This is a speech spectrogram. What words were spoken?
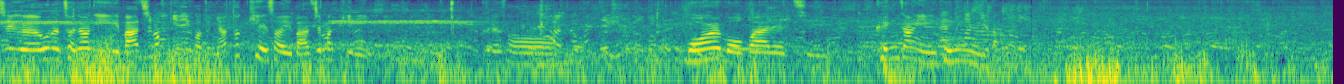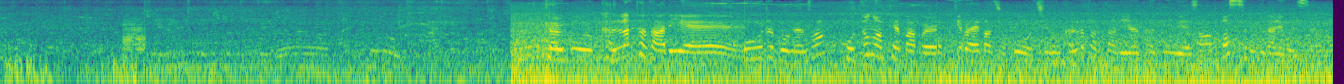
지금 오늘 저녁이 마지막 끼니거든요. 터키에서의 마지막 끼니. 그래서 뭘 먹어야 될지 굉장히 고민입니다. 결국 갈라타 다리에 거울을 보면서 고등어 케밥을 먹기로 해가지고 지금 갈라타 다리를 가기 위해서 버스를 기다리고 있어요.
